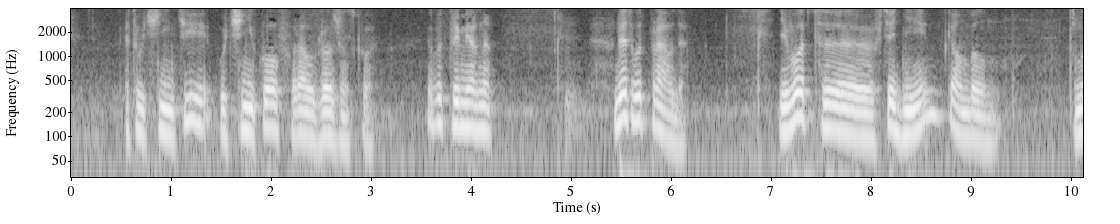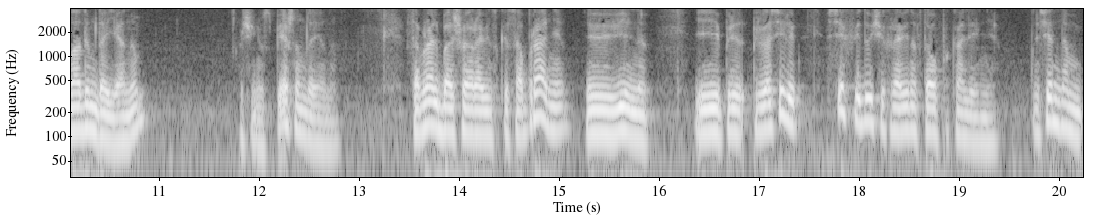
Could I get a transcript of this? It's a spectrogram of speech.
– это ученики учеников Рава Гроджинского. Это будет примерно, да это будет правда. И вот э, в те дни, когда он был молодым даяном, очень успешным даяном, собрали большое равинское собрание в Вильно и при, пригласили всех ведущих раввинов того поколения. Все, там,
